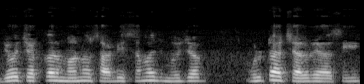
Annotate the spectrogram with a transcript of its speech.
ਜੋ ਚੱਕਰ ਮਾਨੋ ਸਾਡੀ ਸਮਝ ਮੁਜਬ ਉਲਟਾ ਚੱਲ ਰਿਹਾ ਸੀ।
